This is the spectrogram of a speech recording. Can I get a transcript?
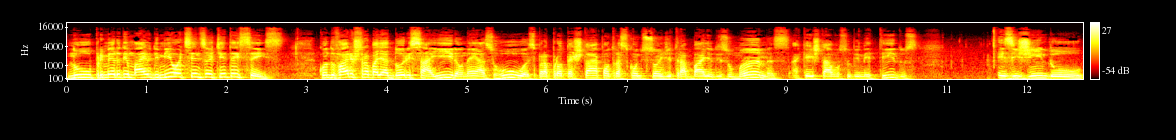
no 1 de maio de 1886, quando vários trabalhadores saíram né, às ruas para protestar contra as condições de trabalho desumanas a que estavam submetidos, exigindo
